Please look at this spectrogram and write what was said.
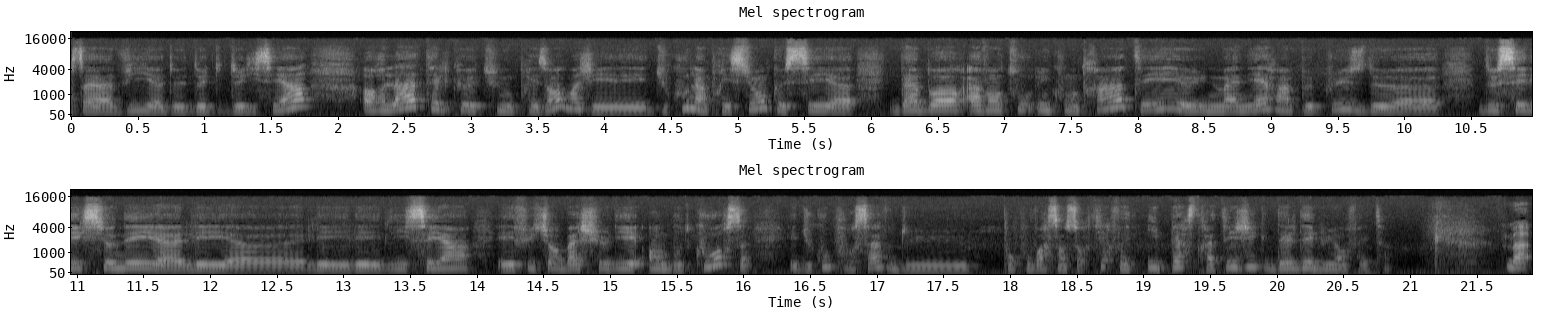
sa vie de, lycéen. Or là, tel que tu nous présentes, moi j'ai du coup l'impression que c'est d'abord avant tout une contrainte et une manière un peu plus de, euh, de sélectionner euh, les, euh, les, les lycéens et les futurs bacheliers en bout de course. Et du coup, pour ça, pour pouvoir s'en sortir, il faut être hyper stratégique dès le début en fait. Bah,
